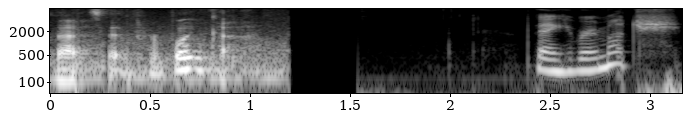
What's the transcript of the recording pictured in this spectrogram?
That's it for Blinka. Thank you very much.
